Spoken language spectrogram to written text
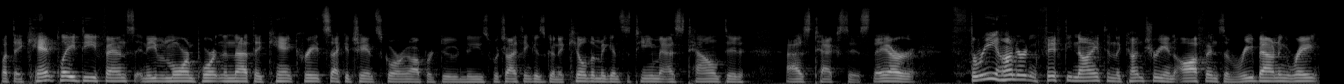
but they can't play defense. And even more important than that, they can't create second chance scoring opportunities, which I think is going to kill them against a team as talented as Texas. They are 359th in the country in offensive rebounding rate.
